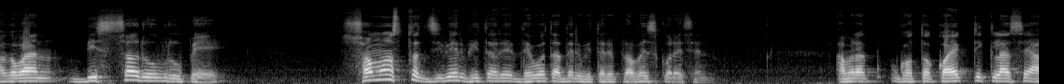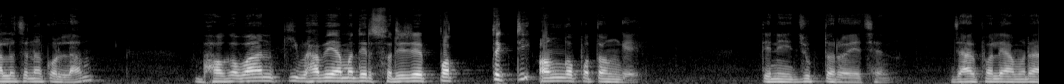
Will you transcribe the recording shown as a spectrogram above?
ভগবান বিশ্বরূপ রূপে সমস্ত জীবের ভিতরে, দেবতাদের ভিতরে প্রবেশ করেছেন। আমরা গত কয়েকটি ক্লাসে আলোচনা করলাম, ভগবান কীভাবে আমাদের শরীরের প্রত্যেকটি অঙ্গ প্রত্যঙ্গে তিনি যুক্ত রয়েছেন, যার ফলে আমরা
